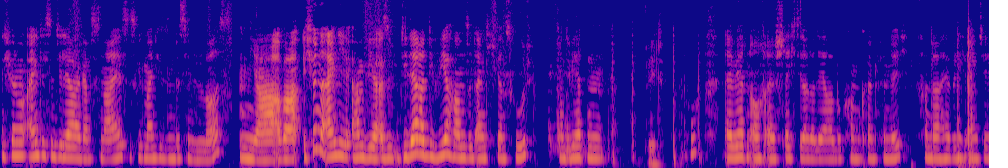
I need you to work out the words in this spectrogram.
ich finde, eigentlich sind die Lehrer ganz nice. Es gibt manche, die sind ein bisschen lost. Ja, aber ich finde, eigentlich haben wir, also die Lehrer, die wir haben, sind eigentlich ganz gut. Und wir hätten. Wait. Äh, wir hätten auch äh, schlechtere Lehrer bekommen können, finde ich. Von daher bin ich eigentlich.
